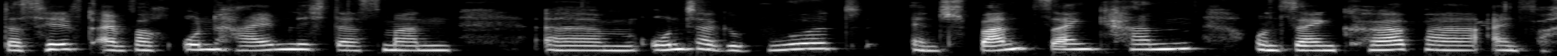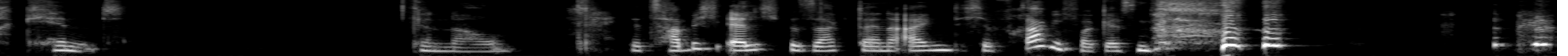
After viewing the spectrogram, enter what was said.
das hilft einfach unheimlich, dass man ähm, unter Geburt entspannt sein kann und seinen Körper einfach kennt. Genau. Jetzt habe ich ehrlich gesagt deine eigentliche Frage vergessen.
